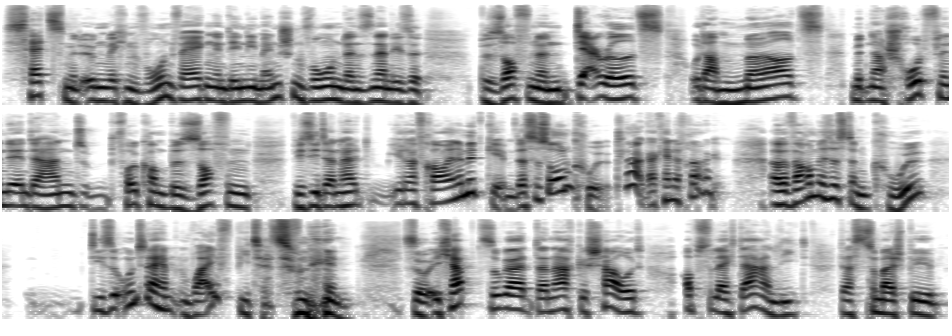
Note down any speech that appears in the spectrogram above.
Sets mit irgendwelchen Wohnwägen, in denen die Menschen wohnen. Dann sind dann diese besoffenen Daryls oder Merles mit einer Schrotflinte in der Hand, vollkommen besoffen, wie sie dann halt ihrer Frau eine mitgeben. Das ist uncool, klar, gar keine Frage. Aber warum ist es dann cool, diese Unterhemden Wifebeater zu nennen? So, ich habe sogar danach geschaut, ob es vielleicht daran liegt, dass zum Beispiel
